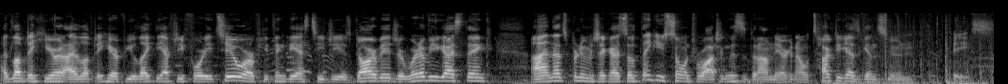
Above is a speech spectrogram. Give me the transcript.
I'd love to hear it. I'd love to hear if you like the FG42 or if you think the STG is garbage or whatever you guys think. Uh, and that's pretty much it guys. So thank you so much for watching. This has been Omniarch and I will talk to you guys again soon. Peace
